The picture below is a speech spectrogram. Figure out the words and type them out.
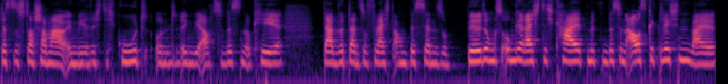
das ist doch schon mal irgendwie mhm. richtig gut und mhm. irgendwie auch zu wissen, okay, da wird dann so vielleicht auch ein bisschen so Bildungsungerechtigkeit mit ein bisschen ausgeglichen, weil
